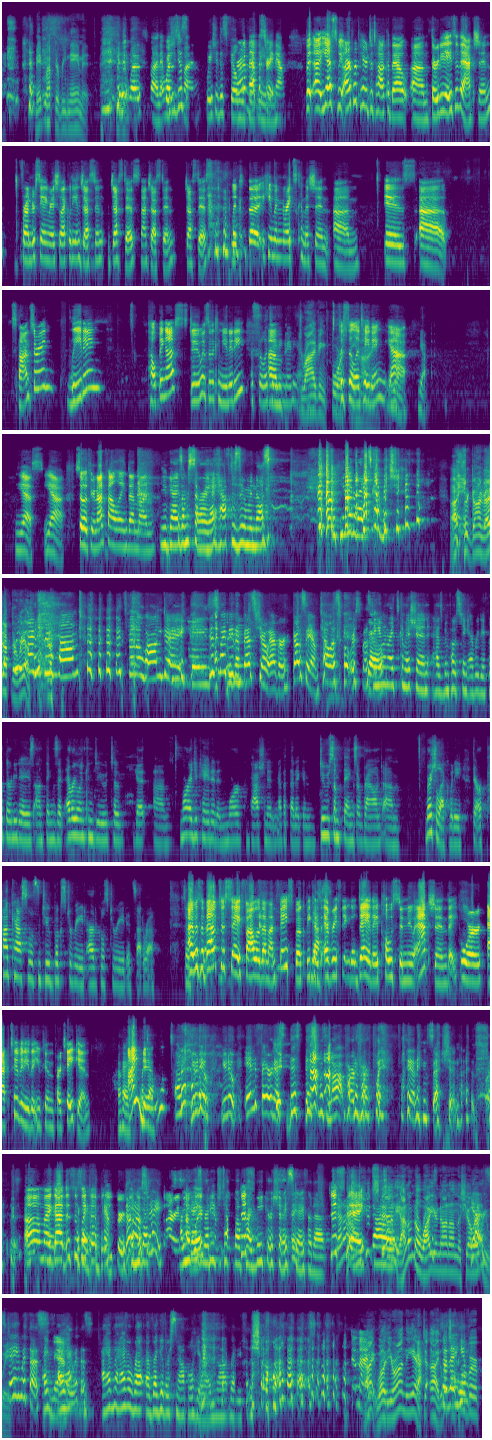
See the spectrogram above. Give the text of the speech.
Maybe we'll have to rename it. it was fun. It We was should just fun. We should just film We're the prep meeting. right now. But uh, yes, we are prepared to talk about um, 30 days of action for understanding racial equity and justin, justice, not Justin, justice, which the Human Rights Commission um, is uh, sponsoring, leading, helping us do as a community, Facilitating Um, maybe. I. Driving force. facilitating. behind. Yeah. Yeah. Yes. Yeah. So if you're not following them on, You guys, I'm sorry. I have to zoom in now. the Human Rights Commission. I we're gone right off the rails. I'm so bummed. it's been a long day. This might be the best show ever. Go, Sam. Tell us what we're supposed The to The Human Rights Commission has been posting every day for 30 days on things that everyone can do to get um, more educated and more compassionate and empathetic and do some things around um, racial equity. There are podcasts to listen to, books to read, articles to read, etc. So I was about to say follow them on Facebook because Yes. every single day they post a new action that or activity that you can partake in. Okay. I that's all. knew. You knew. You knew. In fairness, this this was not part of our plan, planning session. Oh my God, this is Okay. like a blooper. No, Can no, you guys- stay. Are Sorry, you guys ready to talk about Just- Pride Week or should I stay for that? Just No, no, You stay. should stay. I don't know why you're not on the show Yeah, every week. stay with us. I, Yeah. I, Stay have, with us. I have I have a, ra- a regular Snapple here. I'm not ready for the show. Come on. All right. Well, you're on the air. Yeah. All right. So let's go hum- over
